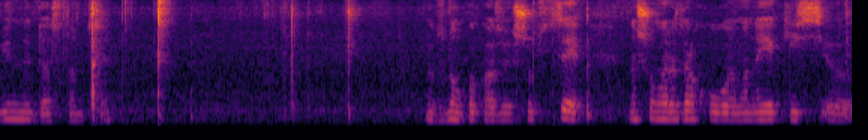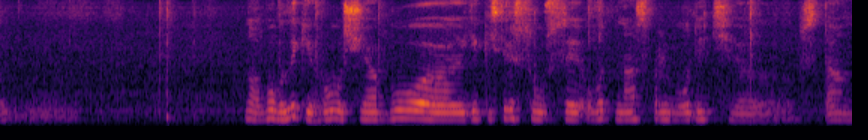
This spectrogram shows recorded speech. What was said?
він не дасть нам це. От знов показує, що все, на що ми розраховуємо, на якісь е, ну, або великі гроші, або якісь ресурси, от нас приводить е, в стан.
